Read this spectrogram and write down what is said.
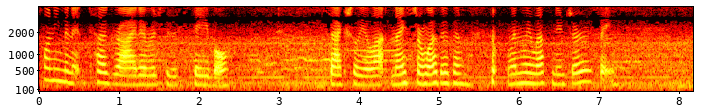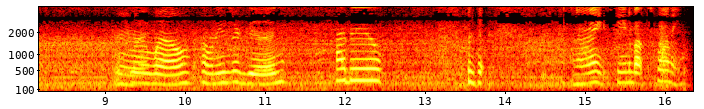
20 minute tug ride over to the stable. It's actually a lot nicer weather than when we left New Jersey. Mm, well, ponies are good. Hi, Boo. Alright, see you in about 20.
